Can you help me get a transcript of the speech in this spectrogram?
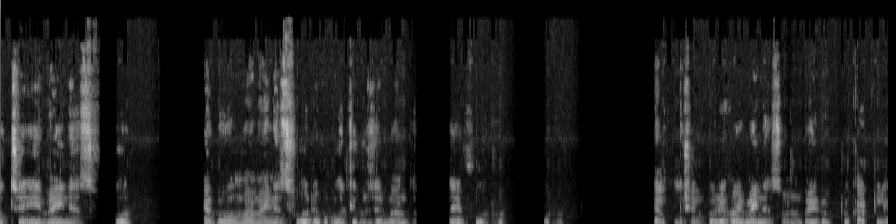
হচ্ছে এই মাইনাস ফোর এবং মাইনাস ফোর এবং অতিভুজের মান হচ্ছে four root four root calculation করে হয় minus one by root two কাটলে।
